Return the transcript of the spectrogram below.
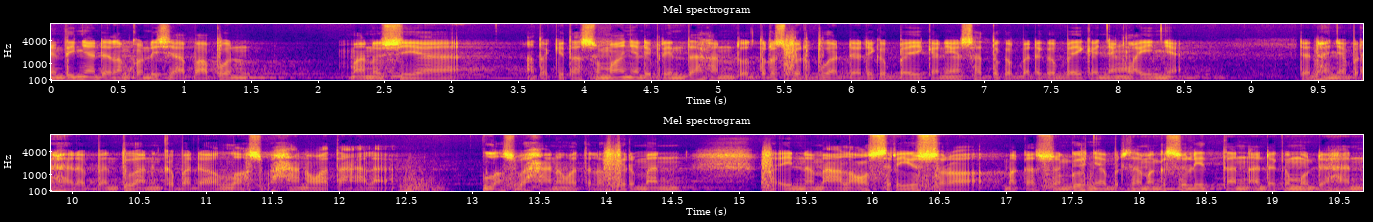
Intinya dalam kondisi apa pun manusia atau kita semuanya diperintahkan untuk terus berbuat dari kebaikan yang satu kepada kebaikan yang lainnya dan hanya berharap bantuan kepada Allah Subhanahu wa taala. Allah Subhanahu wa taala firman, "Fa inna ma'al usri yusra." Maka sesungguhnya bersama kesulitan ada kemudahan.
